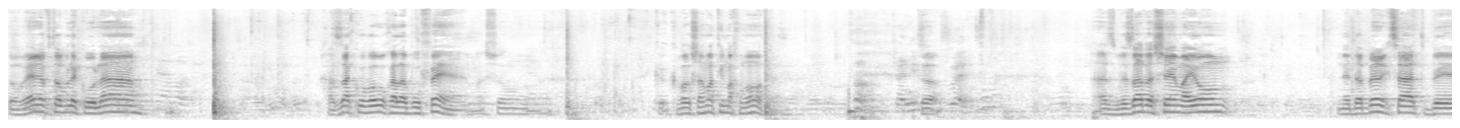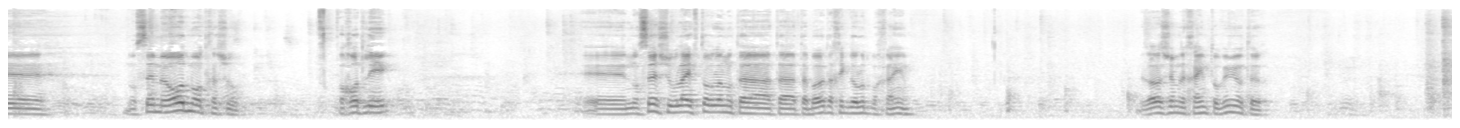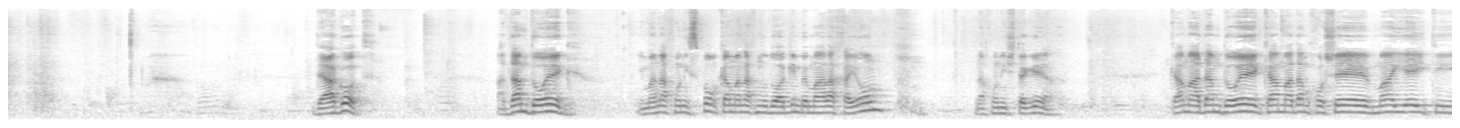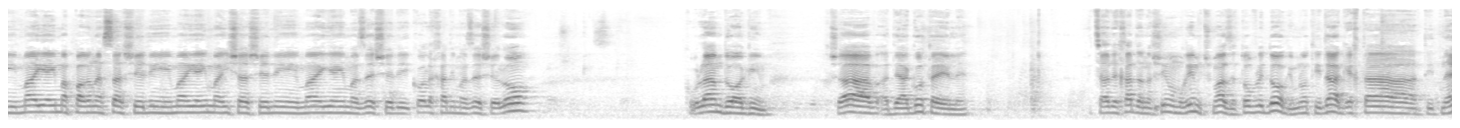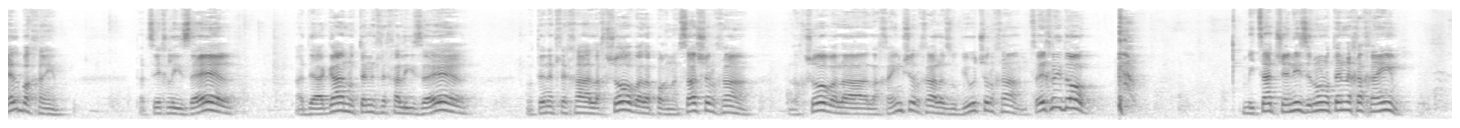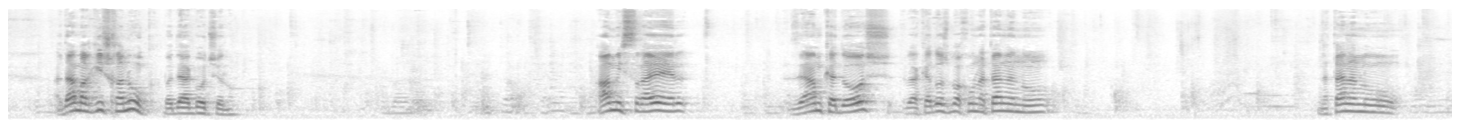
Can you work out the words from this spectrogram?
טוב, ערב טוב לכולם. חזק וברוך על הבופה, משהו... כבר שמעתי מחמאות. אז בעזרת השם היום נדבר קצת בנושא מאוד מאוד חשוב, לפחות לי. אה, נושא שאולי יפתור לנו את הבעיות הכי גדולות בחיים. בעזרת השם לחיים טובים יותר. דאגות. אדם דואג. אם אנחנו נספור כמה אנחנו דואגים במהלך היום, אנחנו נשתגע. כמה אדם דואג, כמה אדם חושב, מה יהיה איתי, מה יהיה עם הפרנסה שלי, מה יהיה עם האישה שלי, מה יהיה עם הזה שלי, כל אחד עם הזה שלו. כולם דואגים. עכשיו, הדאגות האלה, מצד אחד אנשים אומרים, תשמע, זה טוב לדאוג, אם לא תדאג, איך אתה תתנהל בחיים? אתה צריך להיזהר, הדאגה נותנת לך להיזהר, נותנת לך לחשוב על הפרנסה שלך, לחשוב על החיים שלך, על הזוגיות שלך, צריך לדאוג. מצד שני זה לא נותן לך חיים. אדם מרגיש חנוק בדאגות שלו. עם ישראל זה עם קדוש, והקדוש ברוך הוא נתן לנו, נתן לנו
